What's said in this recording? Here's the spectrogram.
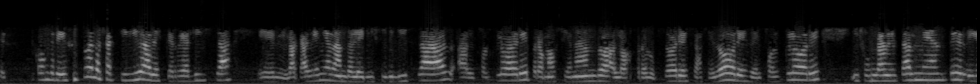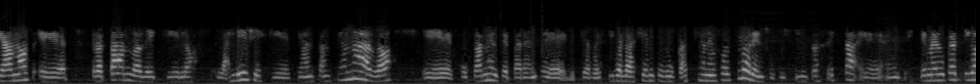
el congreso y todas las actividades que realiza eh, la academia dándole visibilidad al folclore, promocionando a los productores, hacedores del folclore y fundamentalmente, digamos, eh, tratando de que los, las leyes que se han sancionado, eh, justamente para que, que reciba la gente educación en folclore en sus distintos esta- eh, en el sistema educativo,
